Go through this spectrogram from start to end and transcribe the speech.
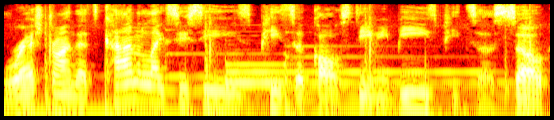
restaurant that's kind of like CiCi's Pizza called Stevie B's Pizza. So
